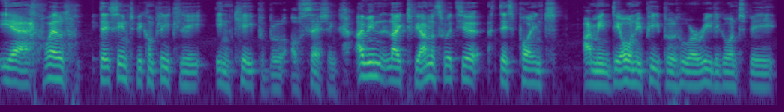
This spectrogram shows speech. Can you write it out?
Yeah, well, they seem to be completely incapable of setting. I mean, like, to be honest with you, at this point, I mean, the only people who are really going to be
